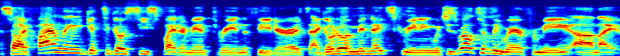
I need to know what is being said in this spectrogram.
so I finally get to go see Spider-Man 3 in the theater. It's, I go to a midnight screening, which is relatively rare for me. Um, I,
